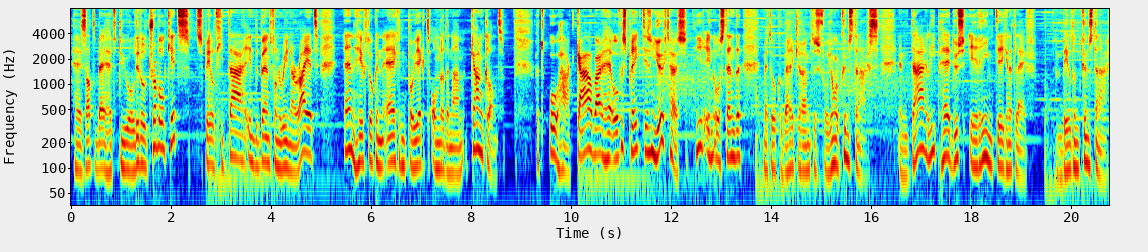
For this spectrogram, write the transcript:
Hij zat bij het duo Little Trouble Kids, speelt gitaar in de band van Rena Riot en heeft ook een eigen project onder de naam Krankland. Het OHK waar hij over spreekt is een jeugdhuis hier in Oostende met ook werkruimtes voor jonge kunstenaars. En daar liep hij dus Erin tegen het lijf, een beeldend kunstenaar.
